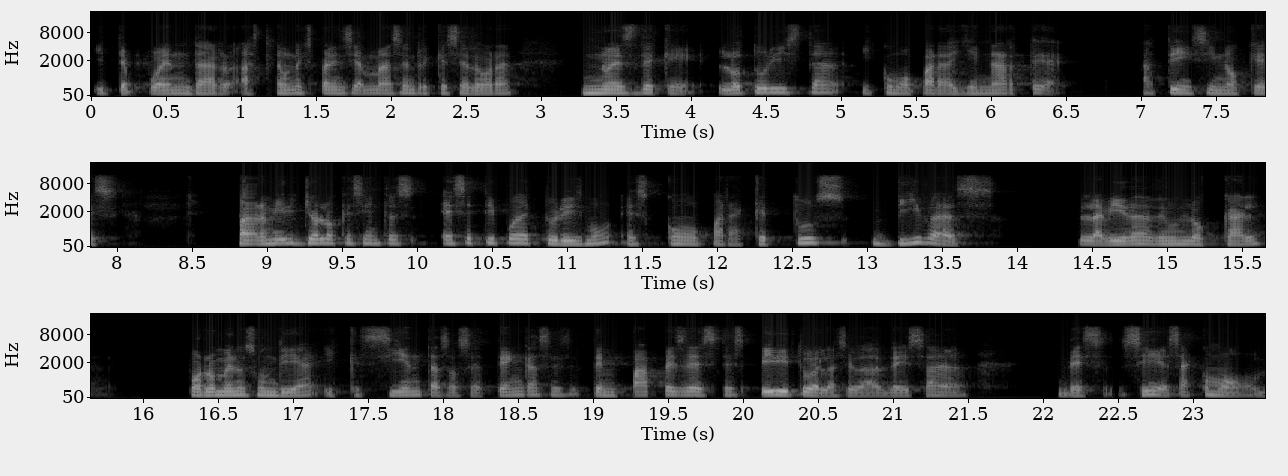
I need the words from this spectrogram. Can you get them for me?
Y te pueden dar hasta una experiencia más enriquecedora. No es de que lo turista y como para llenarte a, ti, sino que es, para mí yo lo que siento es ese tipo de turismo es como para que tú vivas la vida de un local por lo menos un día y que sientas, o sea, tengas, te empapes de ese espíritu de la ciudad, de esa sí, esa como,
